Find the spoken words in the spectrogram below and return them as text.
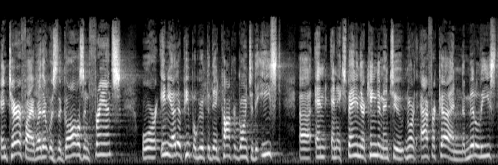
and terrify, whether it was the Gauls in France or any other people group that they'd conquer going to the east uh, and, and expanding their kingdom into North Africa and the Middle East.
